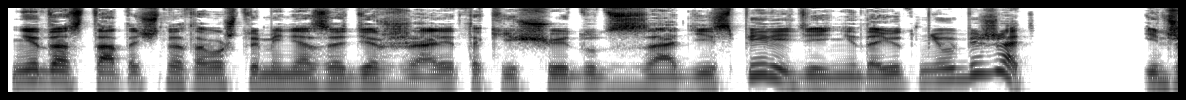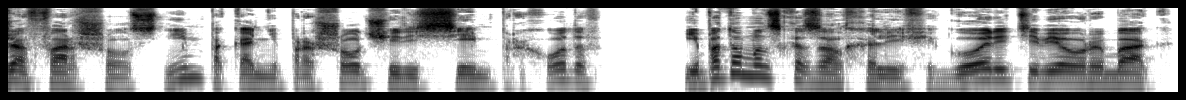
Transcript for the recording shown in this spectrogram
недостаточно того, что меня задержали, так еще идут сзади и спереди и не дают мне убежать. И Джафар шел с ним, пока не прошел через семь проходов, и потом он сказал халифе, «Горе тебе, о рыбак,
